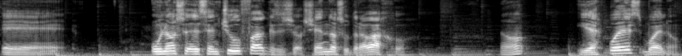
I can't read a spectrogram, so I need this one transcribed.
eh, uno se desenchufa, qué sé yo, yendo a su trabajo, ¿no? Y después, bueno,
